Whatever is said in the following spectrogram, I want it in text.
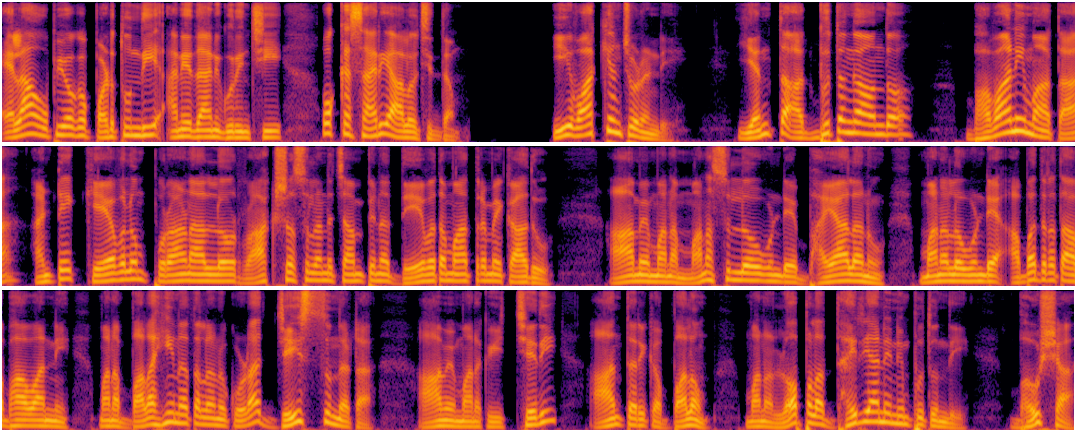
ఎలా ఉపయోగపడుతుంది అనే దాని గురించి ఒక్కసారి ఆలోచిద్దాం. ఈ వాక్యం చూడండి. ఎంత అద్భుతంగా ఉందో. భవానీమాత అంటే కేవలం పురాణాల్లో రాక్షసులను చంపిన దేవత మాత్రమే కాదు ఆమె మన మనసుల్లో ఉండే భయాలను మనలో ఉండే అభద్రతాభావాన్ని మన బలహీనతలను కూడా జయిస్తుందట. ఆమె మనకు ఇచ్చేది ఆంతరిక బలం మన లోపల ధైర్యాన్ని నింపుతుంది. బహుశా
